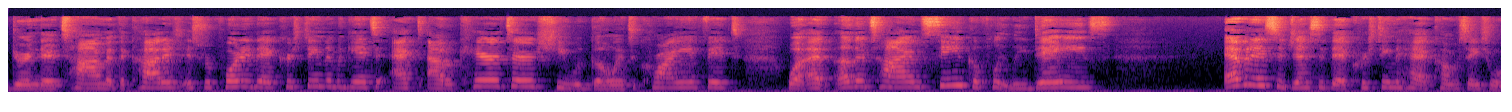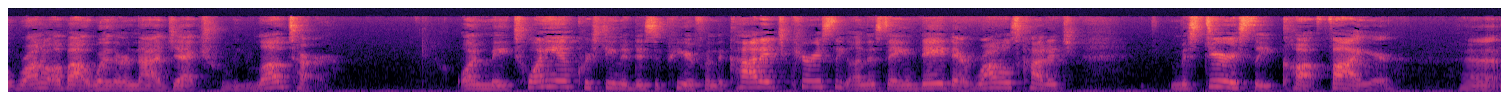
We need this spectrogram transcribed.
During their time at the cottage, it's reported that Christina began to act out of character. She would go into crying fits, while at other times seemed completely dazed. Evidence suggested that Christina had a conversation with Ronald about whether or not Jack truly loved her. On May 20th, Christina disappeared from the cottage, curiously on the same day that Ronald's cottage mysteriously caught fire. Huh.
